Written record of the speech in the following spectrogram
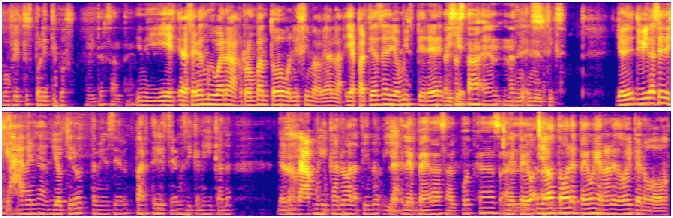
conflictos políticos. Muy interesante. Y, y la serie es muy buena, rompan todo, buenísima, véanla. Y a partir de serie yo me inspiré, Eso dije, está en en, Netflix. en Netflix. Yo vi la serie y dije, ah, verga, yo quiero también ser parte de la historia musical mexicana, del rap mexicano a latino. Y Le, le pegas al podcast. le al- pego, yo a todo le pego y ya no le doy, pero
